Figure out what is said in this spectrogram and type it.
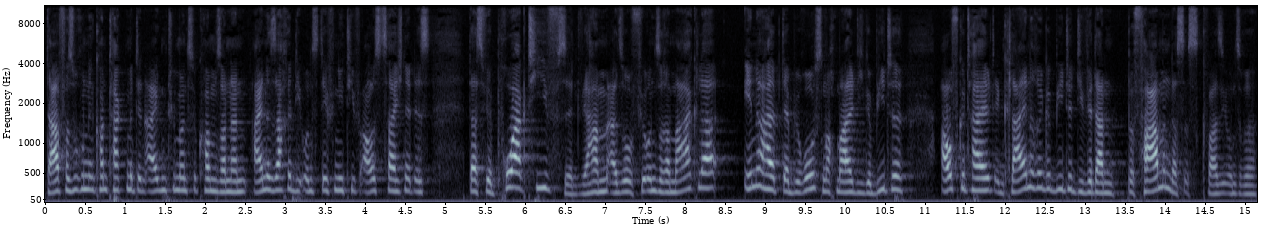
da versuchen, in Kontakt mit den Eigentümern zu kommen, sondern eine Sache, die uns definitiv auszeichnet, ist, dass wir proaktiv sind. Wir haben also für unsere Makler innerhalb der Büros nochmal die Gebiete aufgeteilt in kleinere Gebiete, die wir dann befarmen. Das ist quasi unsere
